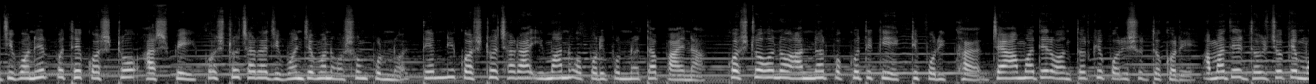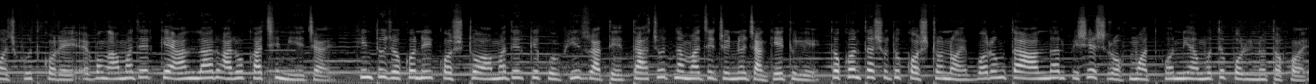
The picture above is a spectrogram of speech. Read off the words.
জীবনের পথে কষ্ট আসবেই। কষ্ট ছাড়া জীবন যেমন অসম্পূর্ণ। তেমনি কষ্ট ছাড়া ইমান ও পরিপূর্ণতা পায় না। কষ্ট হলো আল্লাহর পক্ষ থেকে একটি পরীক্ষা যা আমাদের অন্তরকে পরিশুদ্ধ করে, আমাদের ধৈর্যকে মজবুত করে এবং আমাদেরকে আল্লাহর আরও কাছে নিয়ে যায়। কিন্তু যখন এই কষ্ট আমাদেরকে গভীর রাতে তাজুদ নামাজের জন্য জাগিয়ে তুলে, তখন তা শুধু কষ্ট নয়, বরং তা আল্লাহর বিশেষ রহমত ও নিয়ামতে পরিণত হয়।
